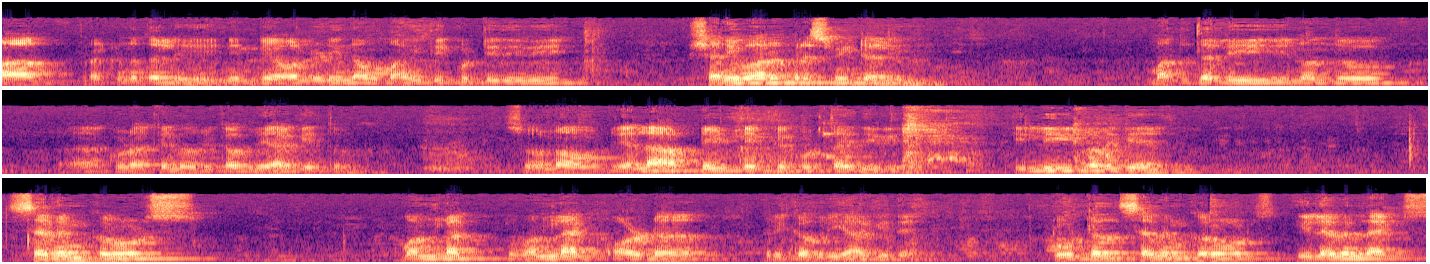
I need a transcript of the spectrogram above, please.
ಆ ಪ್ರಕರಣದಲ್ಲಿ ನಿಮಗೆ ಆಲ್ರೆಡಿ ನಾವು ಮಾಹಿತಿ ಕೊಟ್ಟಿದ್ದೀವಿ ಶನಿವಾರ ಪ್ರೆಸ್ ಮೀಟಲ್ಲಿ ಮಧ್ಯದಲ್ಲಿ ಇನ್ನೊಂದು ಕೂಡ ಕೆಲವು ರಿಕವರಿ ಆಗಿತ್ತು. ಸೊ ನಾವು ಎಲ್ಲ ಅಪ್ಡೇಟ್ ನಿಮಗೆ ಕೊಡ್ತಾ ಇದ್ದೀವಿ. ಇಲ್ಲಿವರೆಗೆ seven crores one lakh one lakh order recovery ಆಗಿದೆ. Total seven crores eleven lakhs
